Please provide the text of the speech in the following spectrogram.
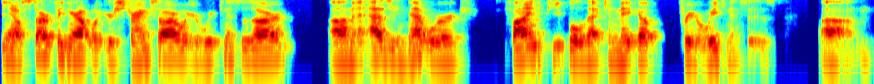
you know, start figuring out what your strengths are, what your weaknesses are, um, and as you network, find people that can make up for your weaknesses. Um,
